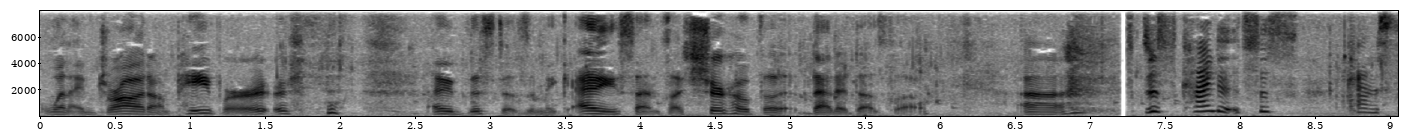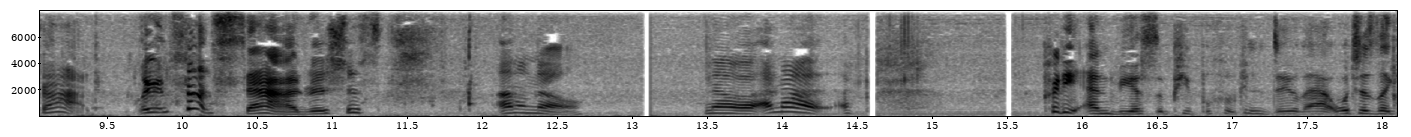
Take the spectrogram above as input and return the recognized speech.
when I draw it on paper. I, this doesn't make any sense. I sure hope that that it does though. Uh, just kind of it's just kind of sad. Like it's not sad, but it's just I don't know. No, I'm not. I'm pretty envious of people who can do that, which is like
